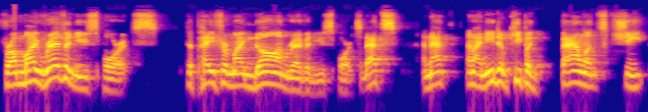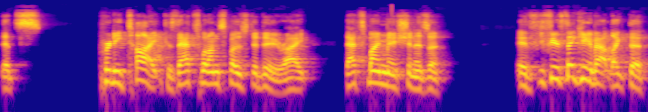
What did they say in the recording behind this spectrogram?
from my revenue sports to pay for my non-revenue sports. And that's and that and I need to keep a balance sheet that's pretty tight because that's what I'm supposed to do, right? That's my mission as a if, if you're thinking about like the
